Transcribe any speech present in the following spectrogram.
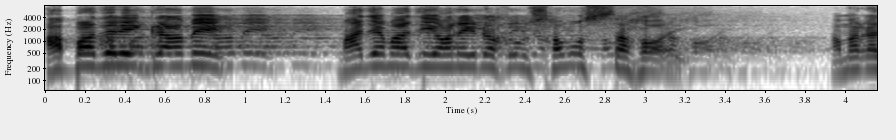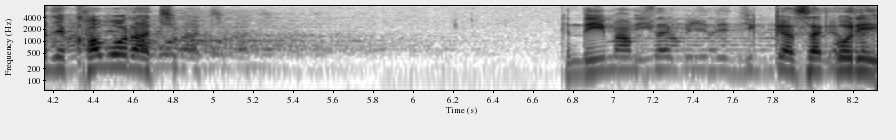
আপনাদের এই গ্রামে মাঝে মাঝে অনেক রকম সমস্যা হয়। আমার কাছে খবর আছে। কিন্তু ইমাম সাহেব যদি জিজ্ঞাসা করি,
